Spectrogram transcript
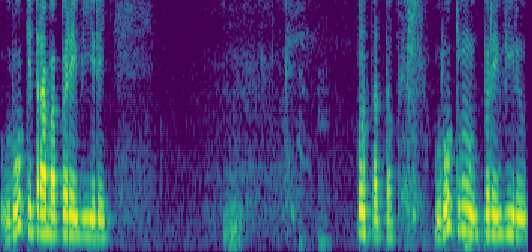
уроки треба перевірити. Вона там уроки перевірив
